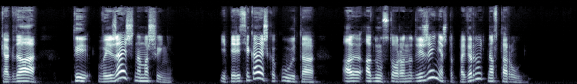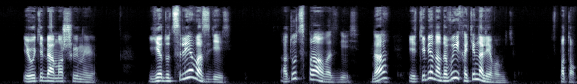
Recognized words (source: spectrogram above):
когда ты выезжаешь на машине и пересекаешь какую-то а, одну сторону движения, чтобы повернуть на вторую. И у тебя машины едут слева здесь, а тут справа здесь, да? И тебе надо выехать и налево уйти в поток.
